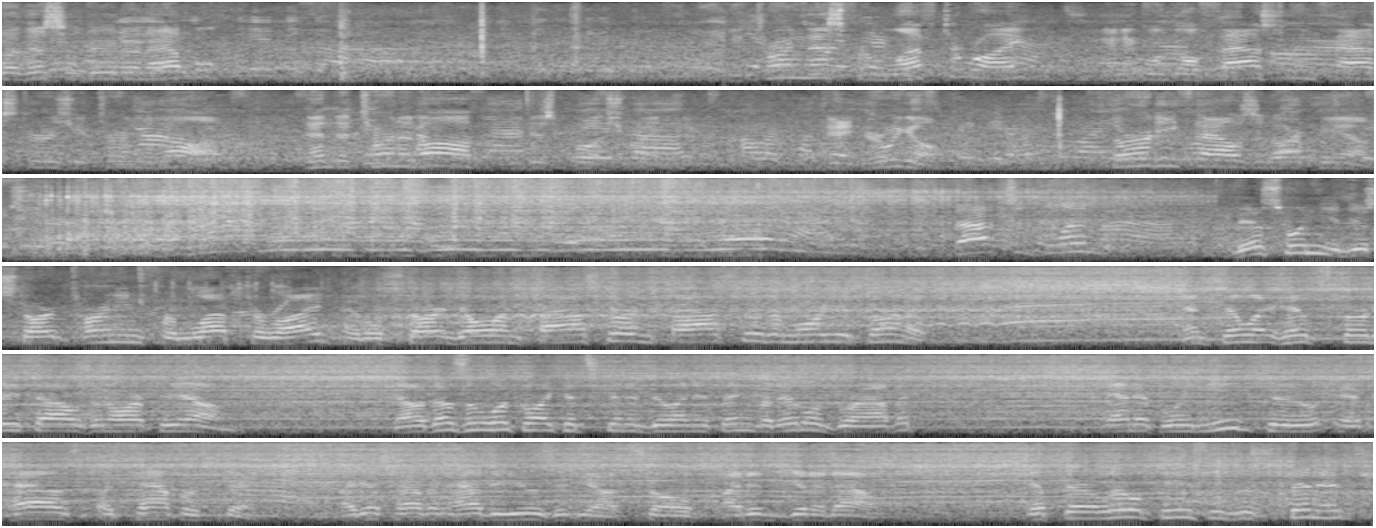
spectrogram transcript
what this will do to an apple? You turn this from left to right, and it will go faster and faster as you turn the knob. Then to turn it off, you just push right there. Okay, here we go. 30,000 RPMs. That's a blender. This one, you just start turning from left to right. It'll start going faster and faster the more you turn it until it hits 30,000 RPM. Now it doesn't look like it's going to do anything, but it'll grab it. And if we need to, it has a tamper stick. I just haven't had to use it yet, so I didn't get it out. If there are little pieces of spinach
